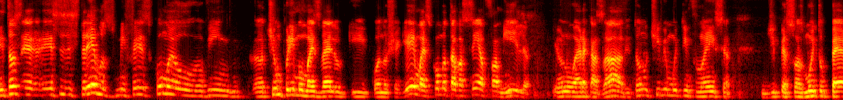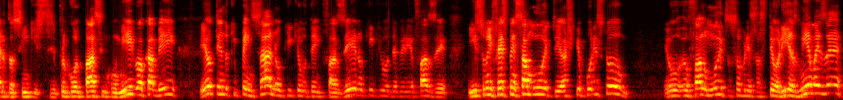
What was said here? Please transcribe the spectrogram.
então, esses extremos me fez, como eu, eu vim, eu tinha um primo mais velho que quando eu cheguei, mas como eu estava sem a família, eu não era casado, então não tive muita influência de pessoas muito perto, assim, que se preocupassem comigo. Eu acabei eu tendo que pensar no que, que eu tenho que fazer, no que, que eu deveria fazer. E isso me fez pensar muito, e acho que é por isso que eu, eu, eu falo muito sobre essas teorias minhas, mas é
